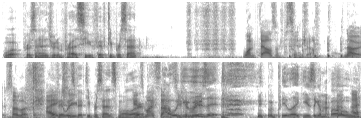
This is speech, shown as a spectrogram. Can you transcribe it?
what percentage would impress you? Fifty percent. 1000%, John. no, so look, I If it was fifty percent smaller, Here's my stance. how would You you, read- use it? it would be like using a phone. I,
